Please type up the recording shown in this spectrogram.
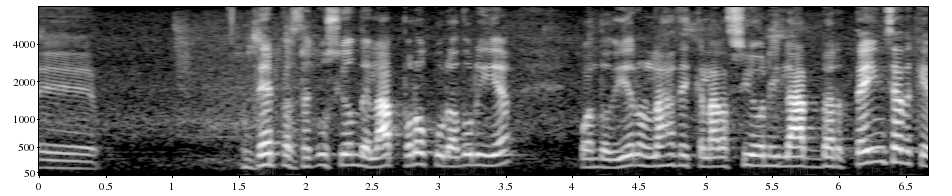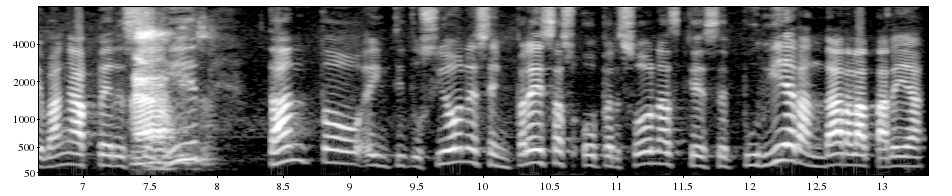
eh, de persecución de la Procuraduría, cuando dieron las declaraciones y la advertencia de que van a perseguir tanto instituciones, empresas o personas que se pudieran dar a la tarea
